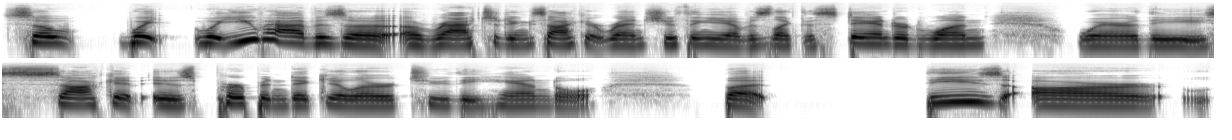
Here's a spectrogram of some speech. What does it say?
so what what you have is a, a ratcheting socket wrench you're thinking of is like the standard one where the socket is perpendicular to the handle but these are l-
